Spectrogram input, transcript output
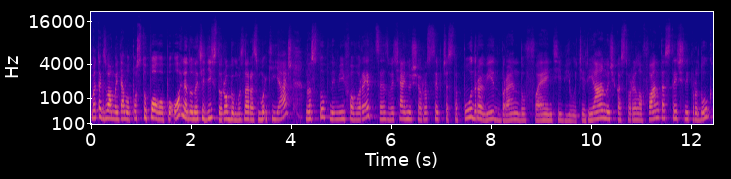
Ми так з вами йдемо поступово по огляду, наче дійсно робимо зараз макіяж. Наступний мій фаворит це, звичайно, що розсипчаста пудра від бренду Fenty Beauty. Ріаночка створила фантастичний продукт,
